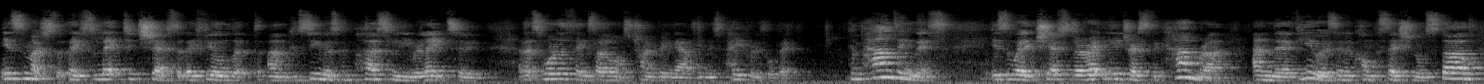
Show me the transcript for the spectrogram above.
insomuch that they've selected chefs that they feel that um, consumers can personally relate to. And that's one of the things I want to try and bring out in this paper a little bit. Compounding this is the way that chefs directly address the camera and their viewers in a conversational style,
